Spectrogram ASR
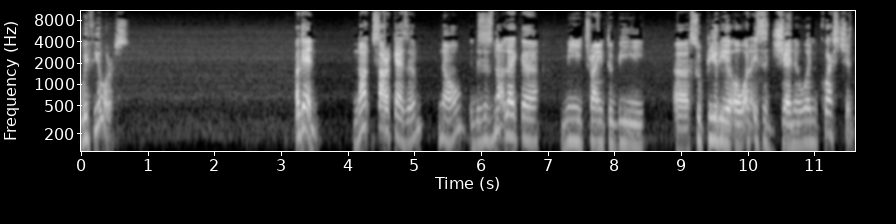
with yours? Again, not sarcasm. No, this is not like uh, me trying to be uh, superior or what. It's a genuine question.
